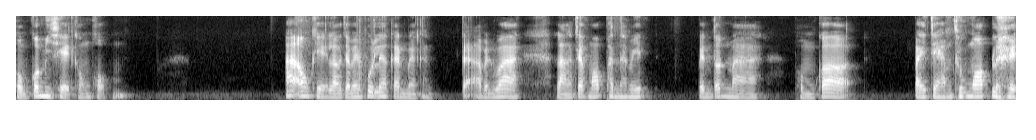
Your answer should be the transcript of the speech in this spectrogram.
ผมก็มีเฉดของผมอะโอเค เราจะไม่พูดเรื่องการเมืองกัน แต่เอาเป็นว่าหลังจากม็อบพันธมิตรเป็นต้นมา ผมก็ไปแจมทุกม็อบเลย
